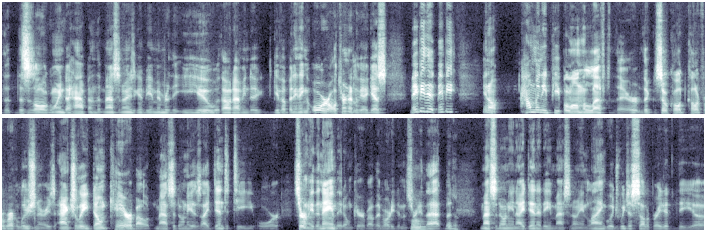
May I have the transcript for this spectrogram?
that this is all going to happen. That Macedonia is going to be a member of the EU without having to give up anything, or alternatively, I guess maybe that maybe you know how many people on the left there, the so-called colorful revolutionaries, actually don't care about Macedonia's identity, or certainly the name they don't care about. They've already demonstrated that, but Macedonian identity, Macedonian language. We just celebrated the uh,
